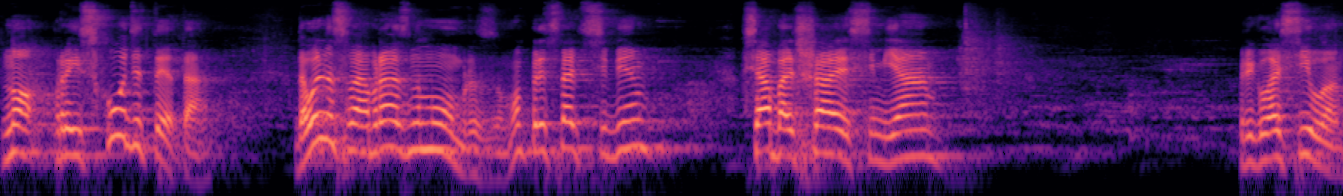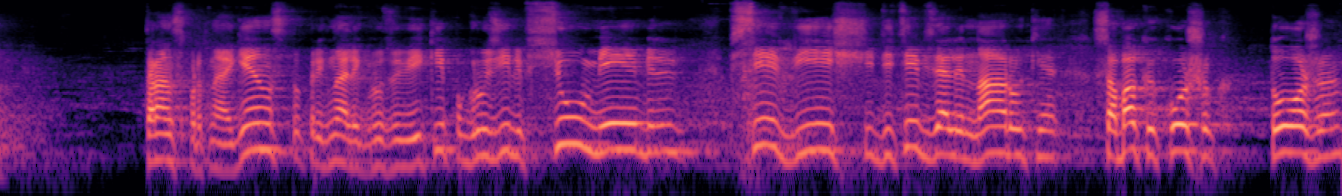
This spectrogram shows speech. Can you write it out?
Но происходит это довольно своеобразным образом. Вот представьте себе, вся большая семья пригласила транспортное агентство, пригнали грузовики, погрузили всю мебель, все вещи, детей взяли на руки, собак и кошек тоже,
